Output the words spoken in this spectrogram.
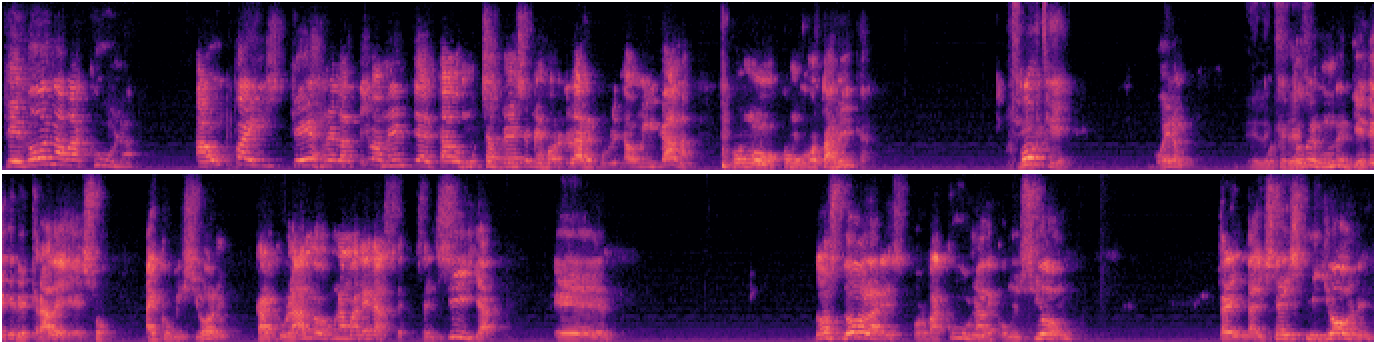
que dona vacuna a un país que relativamente ha estado muchas veces mejor que la República Dominicana, como, como Costa Rica. ¿Por qué? Bueno, porque todo el mundo entiende que detrás de eso hay comisiones. Calculando de una manera sencilla, eh, dos dólares por vacuna de comisión, 36 millones,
